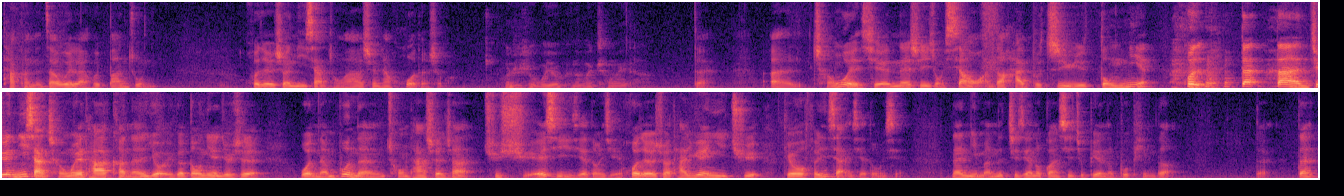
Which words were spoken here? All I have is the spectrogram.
他可能在未来会帮助你，或者说你想从他身上获得什么，或者是我有可能会成为他。对。呃，成为其实那是一种向往，倒还不至于动念，或者但但就是你想成为他，可能有一个动念，就是我能不能从他身上去学习一些东西，或者是说他愿意去给我分享一些东西，那你们的之间的关系就变得不平等，对，但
